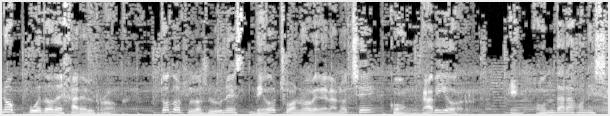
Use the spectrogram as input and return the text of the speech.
No puedo dejar el rock. Todos los lunes de 8 a 9 de la noche con Gaby Orr en Onda Aragonesa.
